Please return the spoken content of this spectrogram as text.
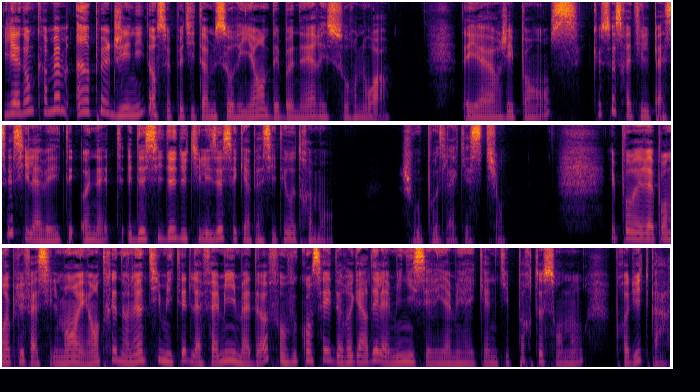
Il y a donc quand même un peu de génie dans ce petit homme souriant, débonnaire et sournois. D'ailleurs, j'y pense, que se serait-il passé s'il avait été honnête et décidé d'utiliser ses capacités autrement? Je vous pose la question. Et pour y répondre plus facilement et entrer dans l'intimité de la famille Madoff, on vous conseille de regarder la mini-série américaine qui porte son nom, produite par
